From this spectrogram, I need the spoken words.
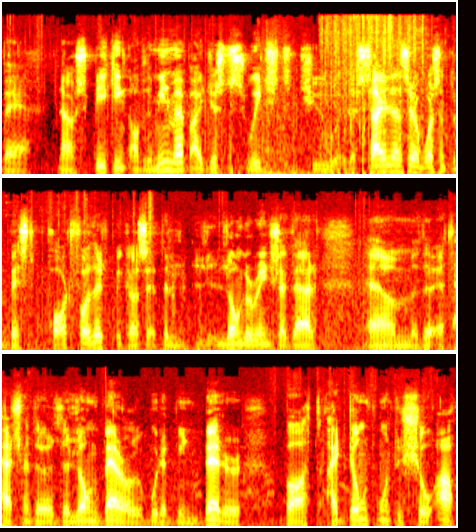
there. Now, speaking of the minimap, I just switched to the silencer. It wasn't the best part for it, because at the longer range like that, um, the attachment, the, the long barrel would have been better, but I don't want to show up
